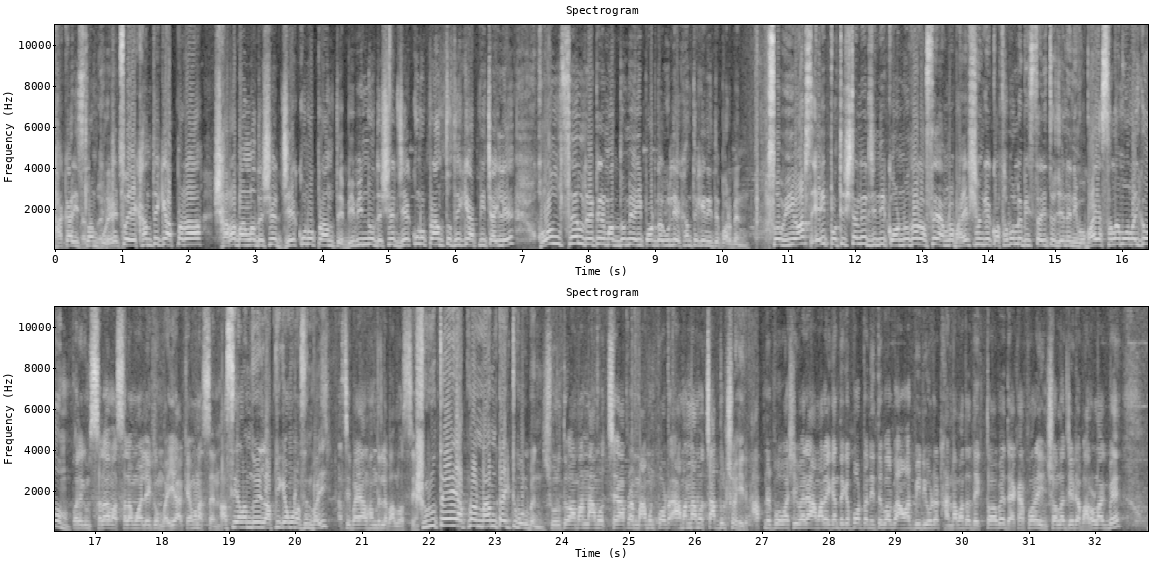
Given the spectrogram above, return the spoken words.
ঢাকার ইসলামপুরে। তো এখান থেকে আপনারা সারা বাংলাদেশের যে কোনো প্রান্তে বিভিন্ন দেশের যে কোনো প্রান্ত থেকে আপনি চাইলে হোলসেল রেটের মাধ্যমে এই পর্দাগুলি এখান থেকে নিতে পারবেন। সো ভিউয়ার্স এই প্রতিষ্ঠানের যিনি কর্ণধার আছে আমরা ভাইয়ের সঙ্গে কথা বলে বিস্তারিত জেনে নিব। ভাই আসসালামু আলাইকুম। ওয়ালাইকুম সালাম আসসালামু আলাইকুম। ভাইয়া কেমন আছেন? আছি আলহামদুলিল্লাহ। আপনি কেমন আছেন ভাই? আছি ভাই আলহামদুলিল্লাহ ভালো আছে। শুরুতেই আপনার নামটা একটু বলবেন। শুরুতে আমার নাম হচ্ছে আপনার মামুন আমার নাম হচ্ছে আব্দুল শহীদ। আপনার প্রবাসী ভাইরা আমার এখান থেকে পর্দা নিতে পারবে আমার ভিডিওটা ঠান্ডা মাথা দেখতে হবে। দেখার পরে ইনশাল্লাহ যেটা ভালো লাগবে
